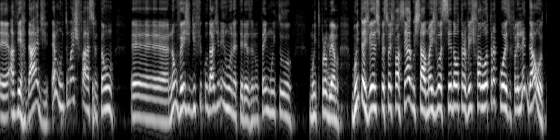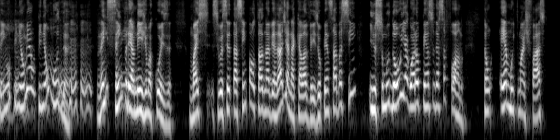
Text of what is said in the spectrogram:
é, a verdade, é muito mais fácil. Então, é, não vejo dificuldade nenhuma, né, Tereza? Não tem muito, muito problema. Muitas vezes as pessoas falam assim: ah, Gustavo, mas você da outra vez falou outra coisa. Eu falei: legal, eu tenho opinião, minha opinião muda. Nem sempre é a mesma coisa. Mas se você está sem pautado na verdade, é naquela vez eu pensava assim, isso mudou e agora eu penso dessa forma. Então é muito mais fácil.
